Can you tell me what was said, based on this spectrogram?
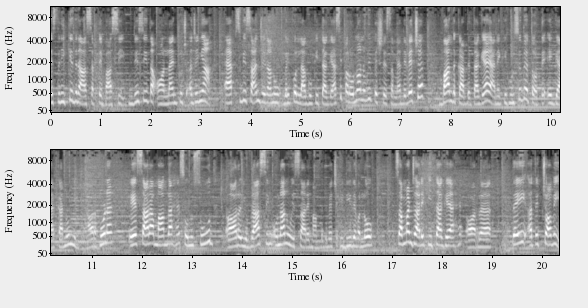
ਇਸ ਤਰੀਕੇ ਦੇ ਨਾਲ ਸੱਟੇਬਾਜ਼ੀ ਹੁੰਦੀ ਸੀ, ਤਾਂ ਆਨਲਾਈਨ ਕੁਝ ਅਜਿਹੀਆਂ ਐਪਸ ਵੀ ਸਨ ਜਿਨ੍ਹਾਂ ਨੂੰ ਬਿਲਕੁਲ ਲਾਗੂ ਕੀਤਾ ਗਿਆ ਸੀ, ਪਰ ਉਹਨਾਂ ਨੂੰ ਵੀ ਪਿਛਲੇ ਸਮੇਂ ਦੇ ਵਿੱਚ ਬੰਦ ਕਰ ਦਿੱਤਾ ਗਿਆ, ਯਾਨੀ ਕਿ ਹੁਣ ਸਿੱਧੇ ਤੌਰ ਤੇ ਇਹ ਗੈਰ ਕਾਨੂੰਨੀ ਹੈ। ਔਰ ਹੁਣ ਇਹ ਸਾਰਾ ਮਾਮਲਾ ਹੈ ਸੋਨੂ ਸੂਦ ਔਰ ਯੁਵਰਾਜ ਸਿੰਘ, ਉਹਨਾਂ ਨੂੰ ਇਸ ਸਾਰੇ ਮਾਮਲੇ ਦੇ ਵਿੱਚ ਈਡੀ ਦੇ ਵੱਲੋਂ ਸਮਨ ਜਾਰੀ ਕੀਤਾ ਗਿਆ ਹੈ। ਔਰ 23 ਅਤੇ 24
